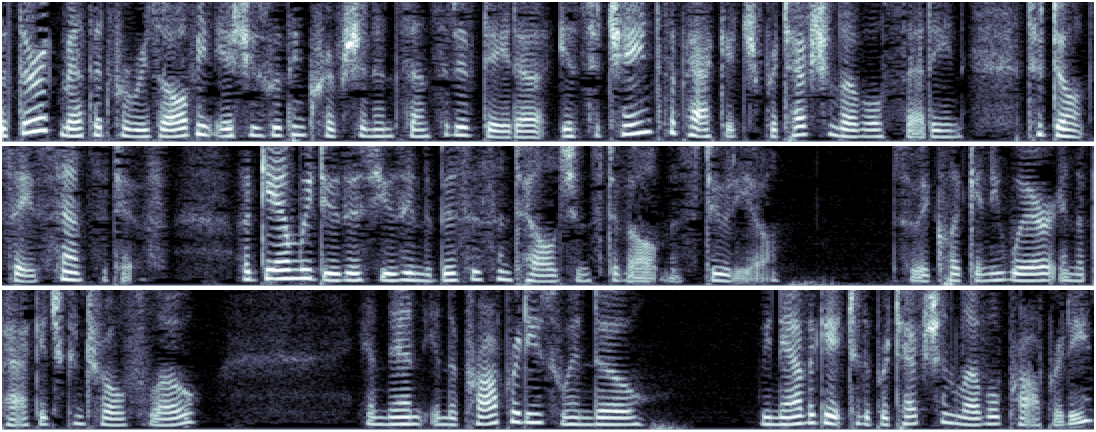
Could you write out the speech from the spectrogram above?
The third method for resolving issues with encryption and sensitive data is to change the package protection level setting to Don't Save Sensitive. Again, we do this using the Business Intelligence Development Studio. So we click anywhere in the package control flow, and then in the Properties window, we navigate to the Protection Level property,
